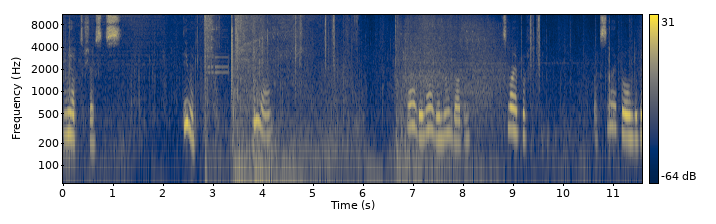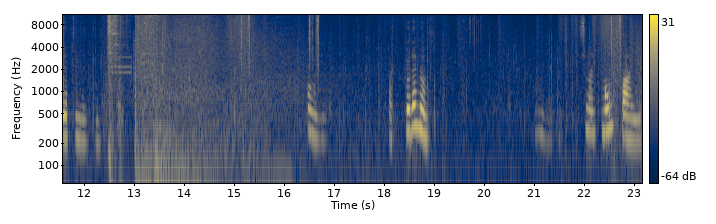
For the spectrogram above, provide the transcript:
bunu yaptıracaksınız. Değil mi? Değil mi? Nerede nerede nerede adam? Sniper. Bak sniper oyunculuğu yaptım ben. Oğlum. Bak göremiyorum. Sniper mamut daha iyi.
